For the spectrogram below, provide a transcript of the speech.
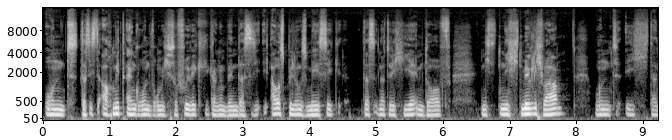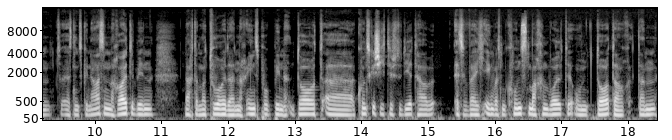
Und das ist auch mit ein Grund, warum ich so früh weggegangen bin, dass ausbildungsmäßig das natürlich hier im Dorf nicht, nicht möglich war. Und ich dann zuerst ins Gymnasium nach Reute bin, nach der Matura dann nach Innsbruck bin, dort äh, Kunstgeschichte studiert habe, also weil ich irgendwas mit Kunst machen wollte und dort auch dann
